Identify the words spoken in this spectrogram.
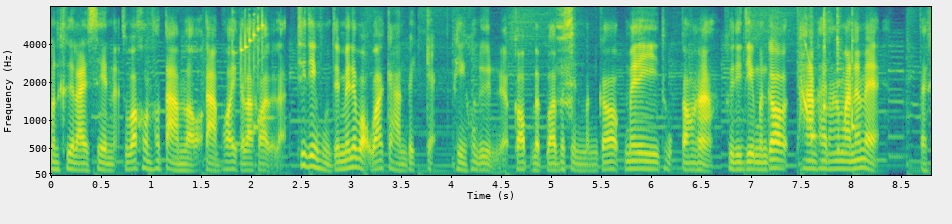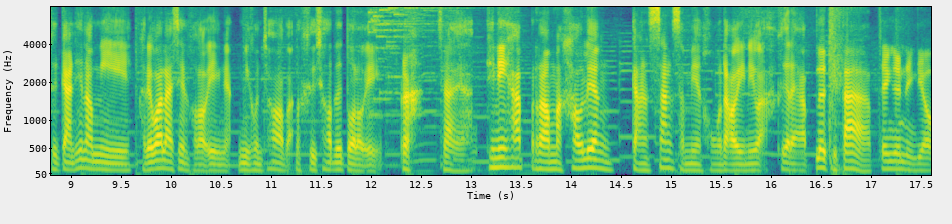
มันคือลายเซ็นอะถือว่าคนเขาตามเราตามเพ่อเอกลักษณ์เราอยู่แล้วที่จริงผมจะไม่ได้บอกว่าการไปแกะเพลงคนอื่นเนี่ยก็แบบร้อยเปอร์เซ็นต์มันก็ไม่ได้ถูกต้องอะคือจริงๆมันก็ทางใครทางมันนั่นแหละแต่คือการที่เรามีเขาเรียกว่าลายเซ็นของเราเองเนี่ยมีคนชอบอะมันคือชอบด้วยตัวเราเองอะใช่ครับทีนี้ครับเรามาเข้าเรื่องการสร้างสำเนียงของเราเองดีกว่าคืออะไรครับเลือกกีตาร์ครับใช้เงินอย่างเดียว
